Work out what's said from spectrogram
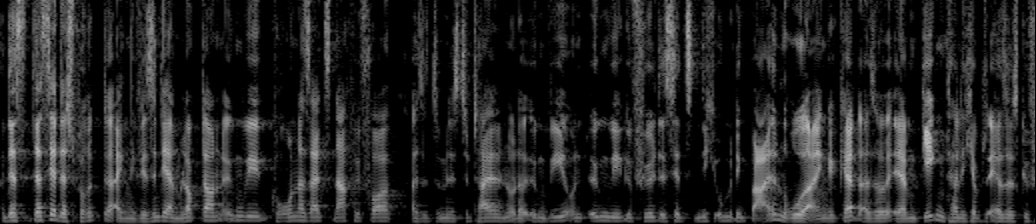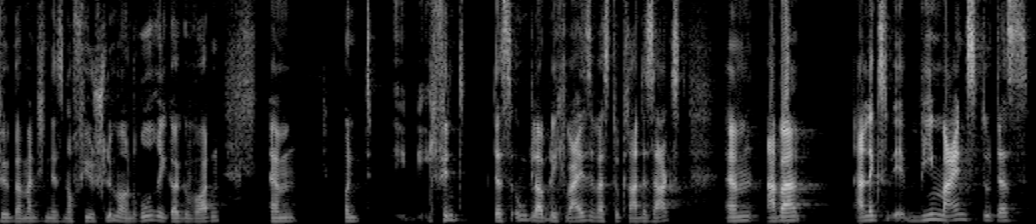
das, das ist ja das Verrückte eigentlich. Wir sind ja im Lockdown irgendwie, Corona-seits nach wie vor, also zumindest zu teilen oder irgendwie. Und irgendwie gefühlt ist jetzt nicht unbedingt bei allen Ruhe eingekehrt. Also eher im Gegenteil, ich habe eher so das Gefühl, bei manchen ist es noch viel schlimmer und ruhiger geworden. Ähm, und ich finde das unglaublich weise, was du gerade sagst. Ähm, aber Alex, wie meinst du das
